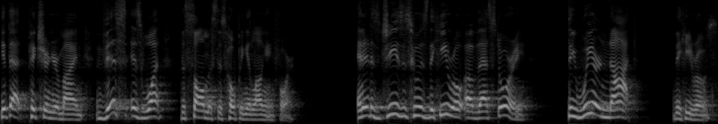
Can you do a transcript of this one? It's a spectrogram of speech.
get that picture in your mind. This is what the psalmist is hoping and longing for. And it is Jesus who is the hero of that story. See, we are not the heroes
